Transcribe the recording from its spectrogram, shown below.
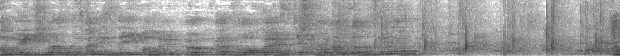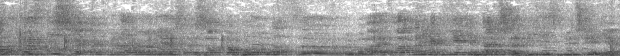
А мы не просто с вами стоим, а мы громко хлопаем тем, кто нас танцует. А ну, то есть еще как бы, да, вроде шапка пола у нас э, выбывает. Ладно, е- едем дальше виде исключения.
